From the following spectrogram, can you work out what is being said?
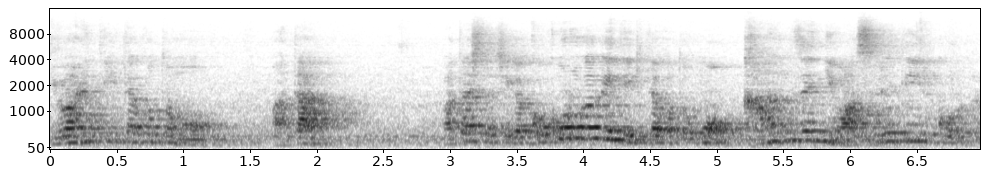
言われていたこともまた私たちが心がけてきたことも完全に忘れている頃だ。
